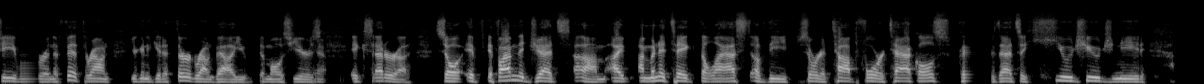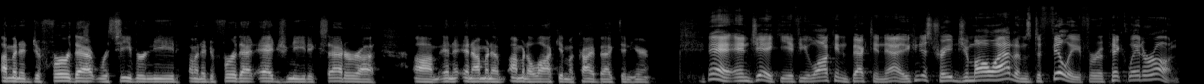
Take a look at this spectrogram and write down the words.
in the fifth round, you're going to get a third round value the most years, yeah. etc. So if if I'm the Jets, um, I I'm going to take the last of the sort of top four tackles because that's a huge huge need. I'm going to defer that receiver need. I'm going to defer that edge need, etc. Um, and and I'm going to I'm going to lock in Mekhi Becton here. Yeah, and Jake, if you lock in Becton now, you can just trade Jamal Adams to Philly for a pick later on.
